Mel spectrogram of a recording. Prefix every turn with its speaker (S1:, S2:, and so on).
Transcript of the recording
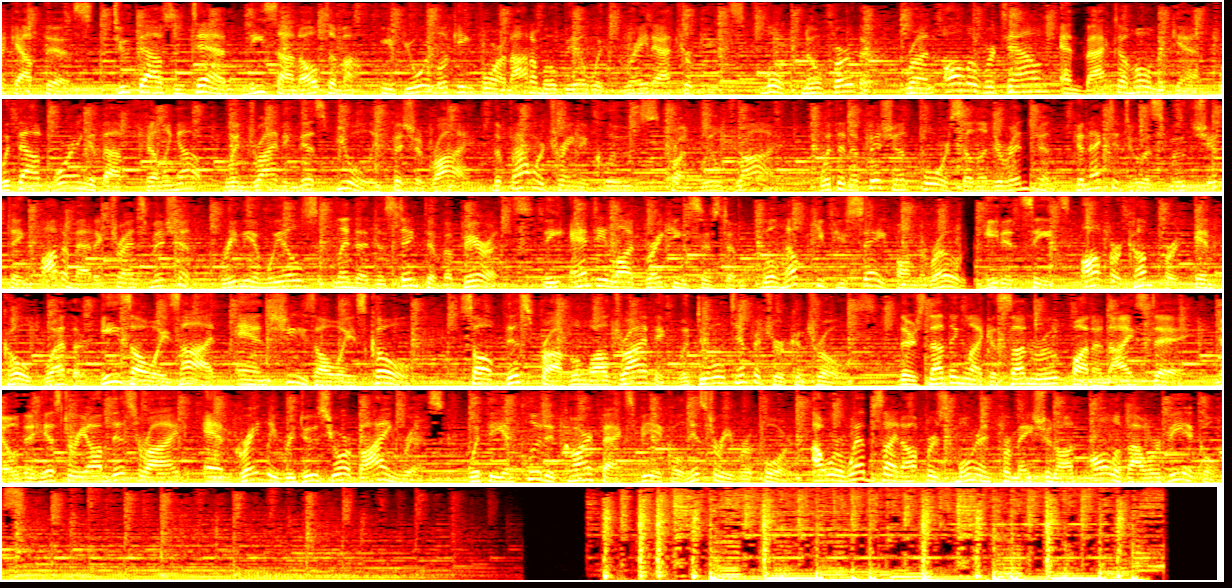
S1: Check out this 2010 Nissan Altima. If you're looking for an automobile with great attributes, look no further. Run all over town and back to home again without worrying about filling up when driving this fuel-efficient ride. The powertrain includes front-wheel drive with an efficient four-cylinder engine connected to a smooth shifting automatic transmission. Premium wheels lend a distinctive appearance. The anti-lock braking system will help keep you safe on the road. Heated seats offer comfort in cold weather. He's always hot and she's always cold. Solve this problem while driving with dual temperature controls. There's nothing like a sunroof on a nice day. Know the history on this ride and greatly reduce your buying risk with the included Carfax Vehicle History Report. Our website offers more information on all of our vehicles.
